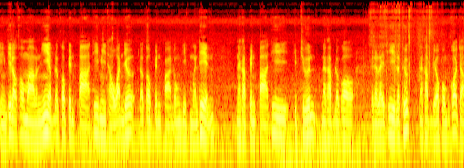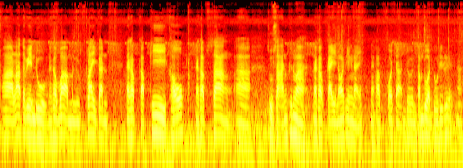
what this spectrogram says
สิ่งที่เราเข้ามามันเงียบ แล้วก็เป็นป่าที่มีเถาวัลย์เยอะ แล้วก็เป็นป่าดงดิบเหมือนที่เห็นนะครับเป็นป่าที่ดิบชื้นนะครับ แล้วก็เป็นอะไรที่ระทึกนะครับ เดี๋ยวผมก็จะพาลาดตะเวนดูนะครับว่ามันใกล้กันนะครับกับที่เขานะครับสร้างอ่า สุสานขึ้นมานะครับ ไกลน้อยเพียงไหนนะครับ ก็จะเดินสำรวจดูเรื่อยๆนะ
